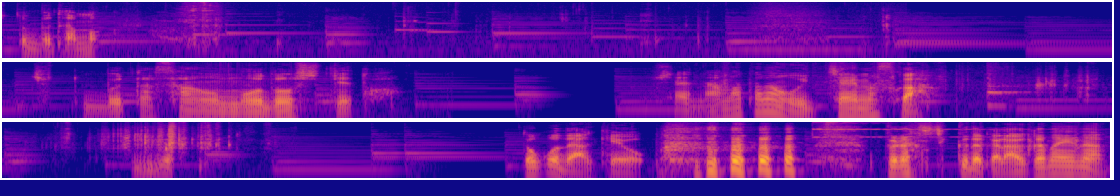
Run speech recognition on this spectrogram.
ちょっと豚も。ちょっと豚さんを戻してと。そしじゃあ生卵いっちゃいますか。いいよどこで開けよう。プラスチックだから開かないな。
